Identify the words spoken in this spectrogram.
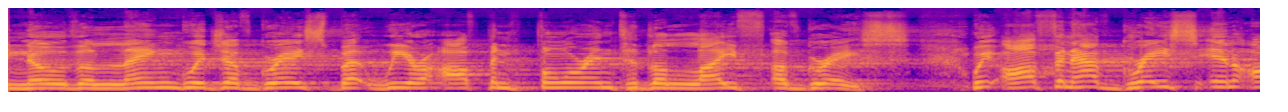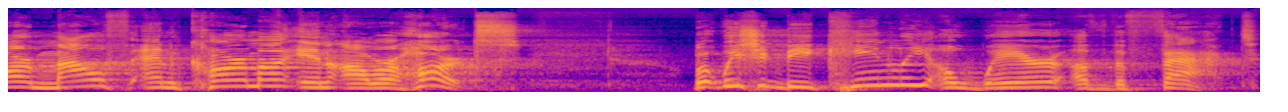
know the language of grace, but we are often foreign to the life of grace. We often have grace in our mouth and karma in our hearts. But we should be keenly aware of the fact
